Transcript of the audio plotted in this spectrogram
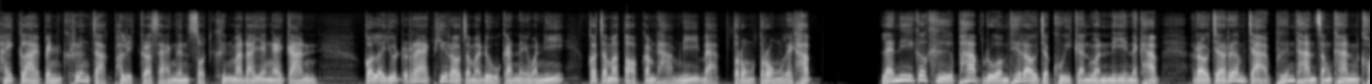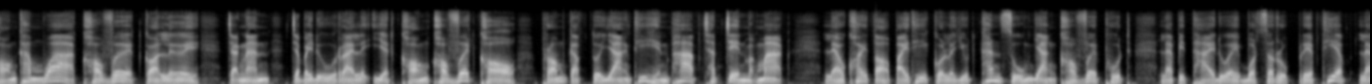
ให้กลายเป็นเครื่องจักรผลิตกระแสเงินสดขึ้นมาได้ยังไงกัน กลยุทธ์แรกที่เราจะมาดูกันในวันนี้ ก็จะมาตอบคำถามนี้แบบตรงๆเลยครับ และนี่ก็คือภาพรวมที่เราจะคุยกันวันนี้นะครับ เราจะเริ่มจากพื้นฐานสำคัญของคำว่า covered ก่อนเลย จากนั้นจะไปดูรายละเอียดของ covered call พร้อมกับตัวอย่างที่เห็นภาพชัดเจนมากๆ แล้วค่อยต่อไปที่กลยุทธ์ขั้นสูงอย่าง covered put และปิดท้ายด้วยบทสรุปเปรียบเทียบและ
